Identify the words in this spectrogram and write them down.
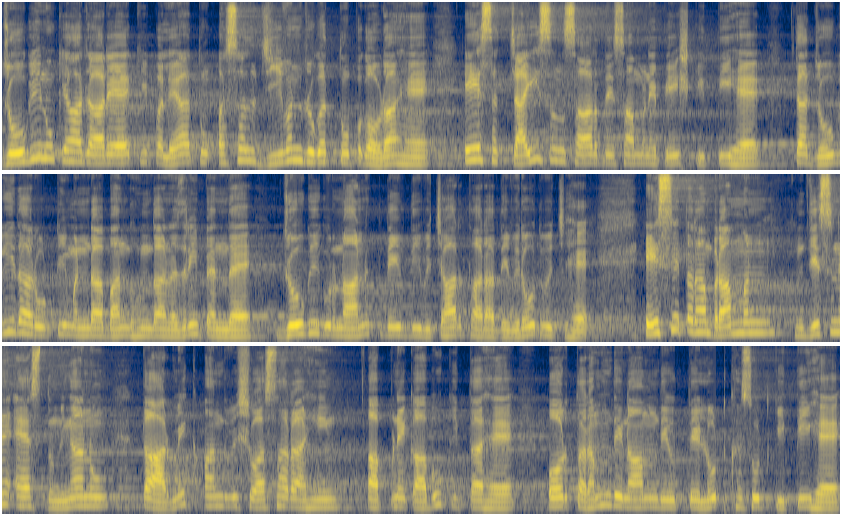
ਜੋਗੀ ਨੂੰ ਕਿਹਾ ਜਾ ਰਿਹਾ ਹੈ ਕਿ ਭਲਿਆ ਤੂੰ ਅਸਲ ਜੀਵਨ ਜੁਗਤ ਤੋਂ ਭਗੌੜਾ ਹੈ, ਇਹ ਸੱਚਾਈ ਸੰਸਾਰ ਦੇ ਸਾਹਮਣੇ ਪੇਸ਼ ਕੀਤੀ ਹੈ, ਤਾਂ ਜੋਗੀ ਦਾ ਰੋਟੀ ਮੰਡਾ ਬੰਦ ਹੁੰਦਾ ਨਜ਼ਰੀ ਪੈਂਦਾ ਹੈ, ਜੋਗੀ ਗੁਰੂ ਨਾਨਕ ਦੇਵ ਦੀ ਵਿਚਾਰਧਾਰਾ ਦੇ ਵਿਰੋਧ ਵਿੱਚ ਹੈ। ਇਸੇ ਤਰ੍ਹਾਂ ਬ੍ਰਾਹਮਣ ਜਿਸ ਨੇ ਇਸ ਦੁਨੀਆ ਨੂੰ ਧਾਰਮਿਕ ਅੰਧ ਵਿਸ਼ਵਾਸਾਂ ਰਾਹੀਂ ਆਪਣੇ ਕਾਬੂ ਕੀਤਾ ਹੈ ਔਰ ਧਰਮ ਦੇ ਨਾਮ ਦੇ ਉੱਤੇ ਲੁੱਟ ਖਸੁੱਟ ਕੀਤੀ ਹੈ,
